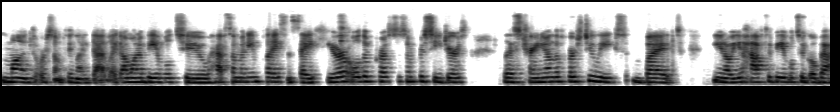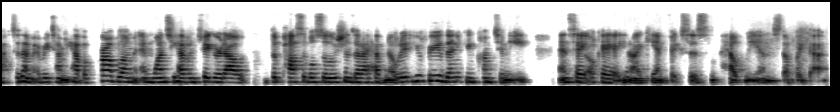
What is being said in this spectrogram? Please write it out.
month or something like that. Like I want to be able to have somebody in place and say, here are all the processes and procedures let's train you on the first two weeks but you know you have to be able to go back to them every time you have a problem and once you haven't figured out the possible solutions that i have noted here for you then you can come to me and say okay you know i can't fix this help me and stuff like that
